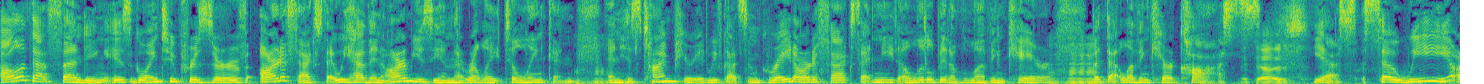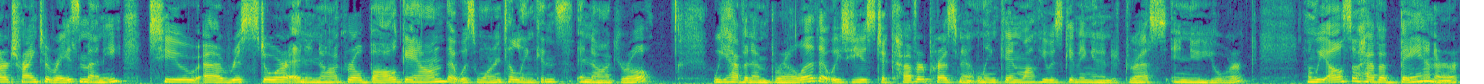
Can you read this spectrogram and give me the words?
All of that funding is going to preserve artifacts that we have in our museum that relate to Lincoln and his time period. We've got some great artifacts that need a little bit of loving care, but that loving care costs. It does. Yes. So we are trying to raise money to uh, restore an inaugural ball gown that was worn to Lincoln's inaugural. We have an umbrella that was used to cover President Lincoln while he was giving an address in New York. And we also have a banner,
